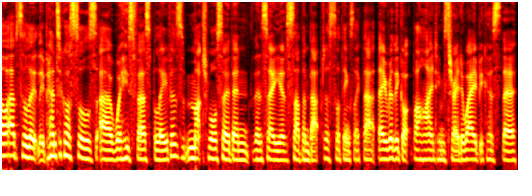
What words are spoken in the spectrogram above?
Oh, absolutely. Pentecostals uh, were his first believers, much more so than, than say, your Southern Baptists or things like that. They really got behind him straight away because the,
